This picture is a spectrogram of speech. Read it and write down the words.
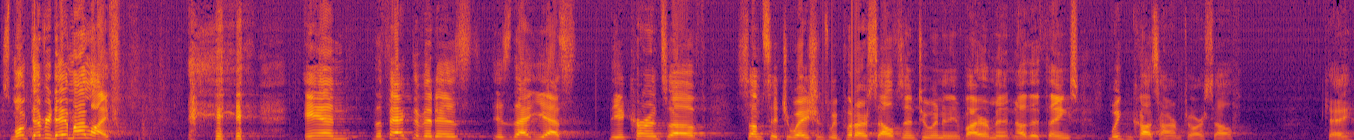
Smoked every day of my life. and the fact of it is, is that yes, the occurrence of some situations we put ourselves into in the environment and other things, we can cause harm to ourselves. Okay?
